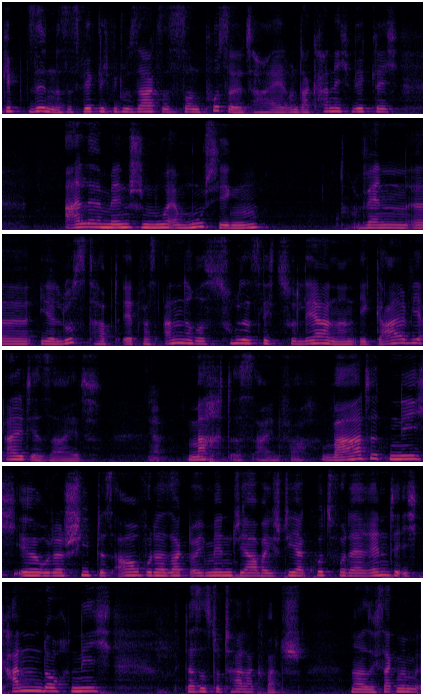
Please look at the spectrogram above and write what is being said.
gibt Sinn. Es ist wirklich, wie du sagst, es ist so ein Puzzleteil. Und da kann ich wirklich alle Menschen nur ermutigen, wenn äh, ihr Lust habt, etwas anderes zusätzlich zu lernen, egal wie alt ihr seid, ja. macht es einfach. Wartet nicht äh, oder schiebt es auf oder sagt euch, Mensch, ja, aber ich stehe ja kurz vor der Rente, ich kann doch nicht. Das ist totaler Quatsch. Also ich sag mir,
